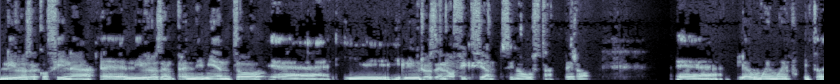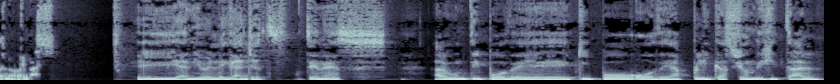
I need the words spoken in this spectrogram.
libros de cocina, eh, libros de emprendimiento y, y, libros de no ficción, si me gustan, pero leo muy, muy poquito de novelas. Y a nivel de gadgets, ¿tienes algún tipo de equipo o de aplicación digital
